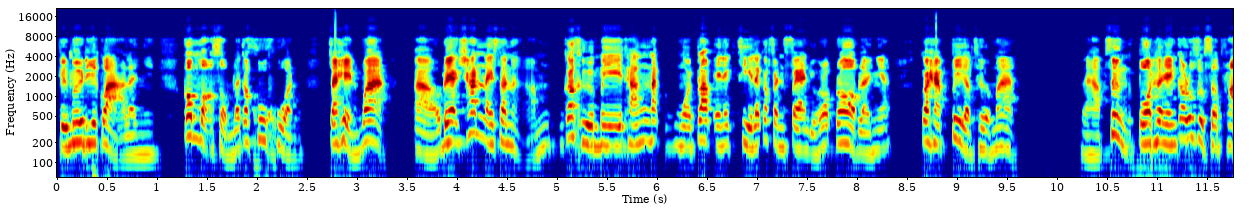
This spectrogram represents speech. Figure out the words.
ฝีมือดีกว่าอะไรอย่างนี้ ก็เหมาะสมแล้วก็คู่ควร จะเห็นว่าอ่าเรีแอคชั่นในสนามก็คือมีทั้งนักมวยปล้ำ NXT แล้วก็แฟนๆ อยู่รอบๆ อะไรเงี้ย ก็แฮปปี้กับเธอมากนะครับ ซึ่งตัวเธอเองก็รู้สึกเซอร์ไพร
